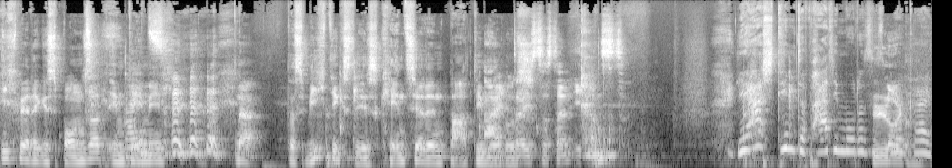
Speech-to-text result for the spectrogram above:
Ich werde gesponsert, indem ich... Na, das Wichtigste ist, kennt ihr den Alter, Party-Modus? ist das dein Ernst? Ja, stimmt, der Partymodus ist Lol. so geil.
